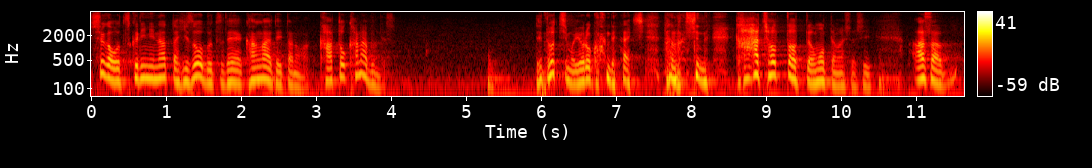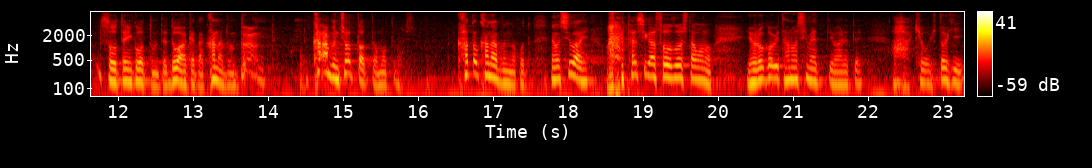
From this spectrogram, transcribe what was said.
主がお作りになった被造物で考えていたのは蚊とカナブンです。でどっちも喜んでないし 楽しんで「蚊ちょっと」って思ってましたし朝蒼天行こうと思ってドア開けたらカナブンブーンって「カナブンちょっと」って思ってました。蚊とカナブンのこと。でも主は私が想像したものを喜び楽しめって言われてああ今日ひと日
